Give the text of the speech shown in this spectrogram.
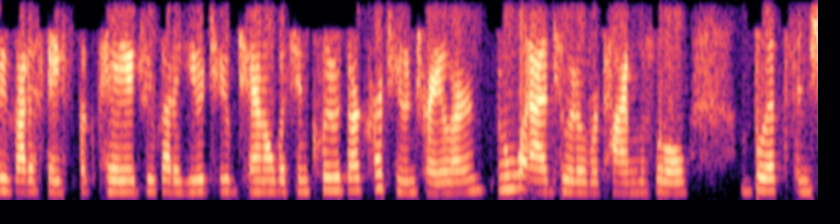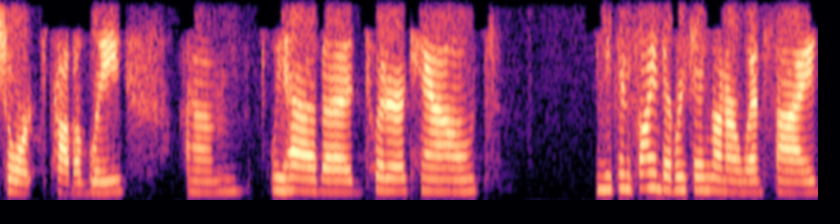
We've got a Facebook page. We've got a YouTube channel, which includes our cartoon trailer. And we'll add to it over time with little blips and shorts probably. Um, we have a Twitter account. You can find everything on our website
